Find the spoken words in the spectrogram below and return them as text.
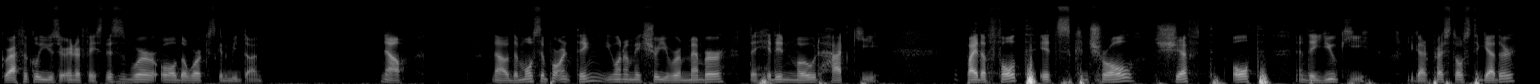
graphical user interface. This is where all the work is going to be done. Now now, the most important thing, you want to make sure you remember the hidden mode hotkey. By default, it's Control, Shift, Alt, and the U key. You got to press those together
